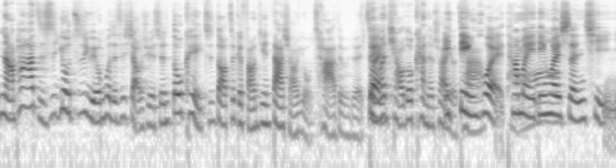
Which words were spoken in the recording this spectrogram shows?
哪怕他只是幼稚园或者是小学生，都可以知道这个房间大小有差，对不对？怎么调都看得出来有一。定会，他们一定哦会生气。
